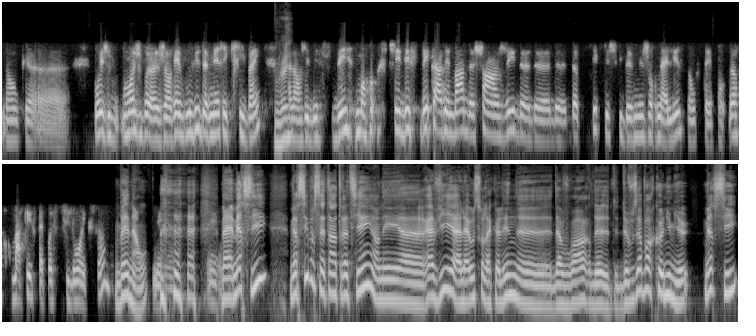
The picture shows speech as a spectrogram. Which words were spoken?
Donc, euh, oui, je, moi, j'aurais voulu devenir écrivain. Alors, j'ai décidé, j'ai décidé carrément de changer de, d'optique et je suis devenue journaliste. Donc, c'était pour remarquer que c'était pas si loin que ça. Ben non. Euh, ben, merci. Merci pour cet entretien. On est euh, ravis à la haut sur la colline euh, d'avoir, de, de vous avoir connu mieux. Merci.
